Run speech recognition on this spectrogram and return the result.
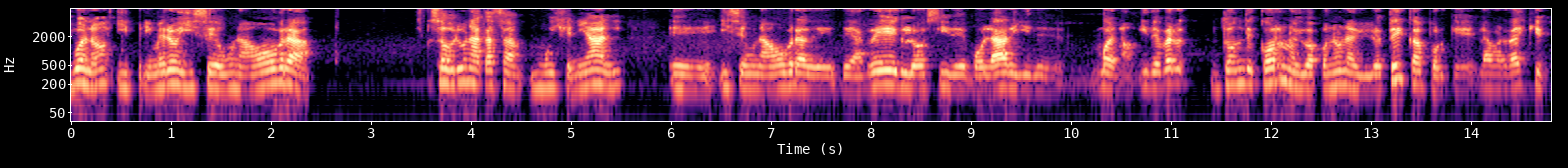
bueno, y primero hice una obra sobre una casa muy genial, eh, hice una obra de, de, arreglos y de volar y de, bueno, y de ver dónde corno iba a poner una biblioteca, porque la verdad es que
